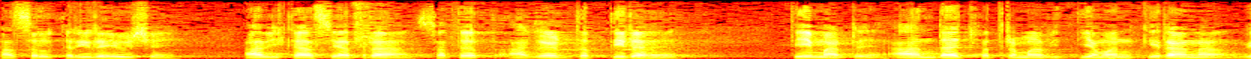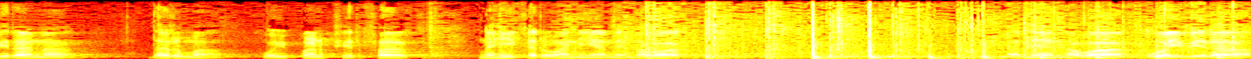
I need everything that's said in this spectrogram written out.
હાંસલ કરી રહ્યું છે. આ વિકાસ યાત્રા સતત આગળ ધપતી રહે. તે માટે આ અંદાજપત્રમાં વિદ્યમાન કેરાના, વેરાના, દરમાં કોઈ પણ ફેરફાર નહીં કરવાની અને નવા અને નવા કોઈ વેરા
